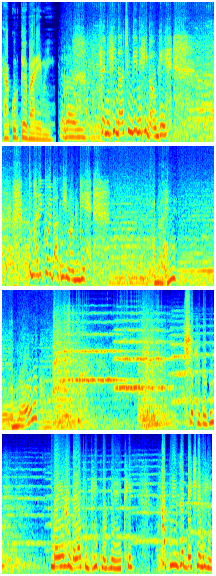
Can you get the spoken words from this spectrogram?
ठाकुर के बारे में। मैं नहीं नाचूँगी नहीं गाऊँगी। तुम्हारी कोई बात नहीं मानूँगी। नहीं? नो शेखर बाबू मैं यहाँ दया की भीख मांगने आई थी। अपनी इज़्ज़त बेचने नहीं।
